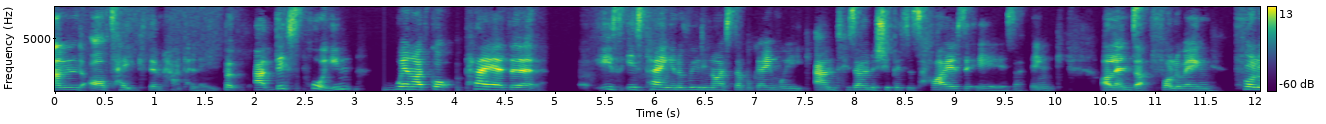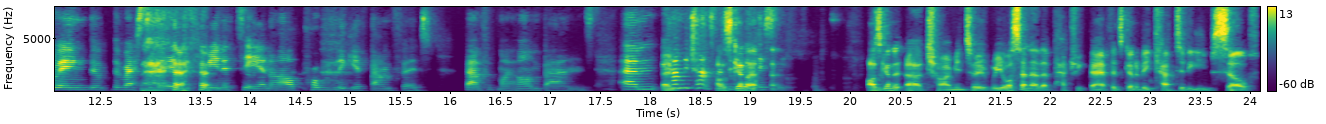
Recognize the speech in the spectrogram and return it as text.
and I'll take them happily. But at this point, when I've got a player that is is playing in a really nice double game week and his ownership is as high as it is, I think I'll end up following following the, the rest of the community and I'll probably give Bamford Bamford my armband. Um, how many transfers have you got this week? I was going to uh, chime in too. We also know that Patrick Bamford's going to be captaining himself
